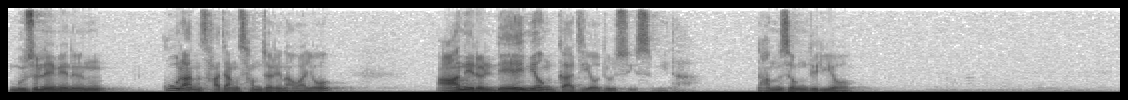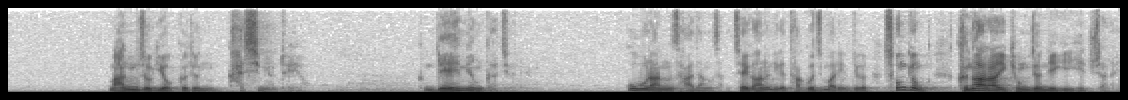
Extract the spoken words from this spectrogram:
무슬림에는 꾸란 4장 3절에 나와요. 아내를 4명까지 얻을 수 있습니다. 남성들이요. 만족이 없거든 가시면 돼요. 그럼 4명까지 꾸란 4장 3. 제가 하는 얘기 다 거짓말이에요. 제가 성경 그 나라의 경전 얘기해 주잖아요.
